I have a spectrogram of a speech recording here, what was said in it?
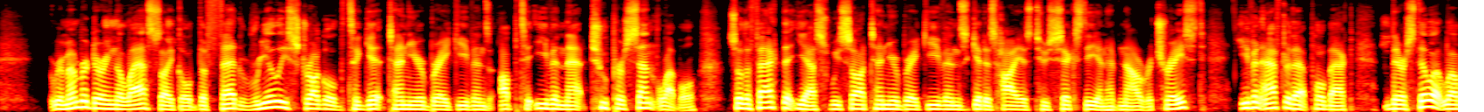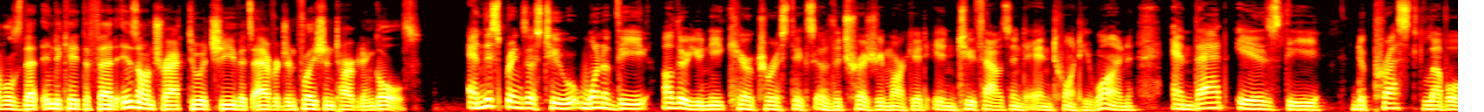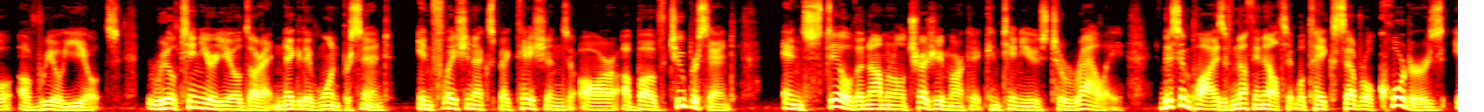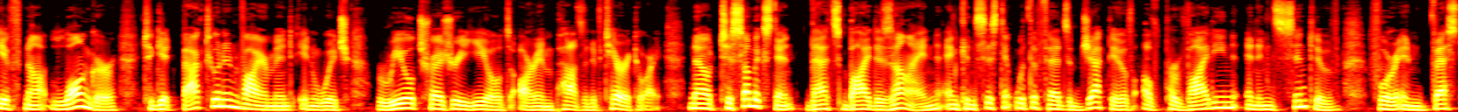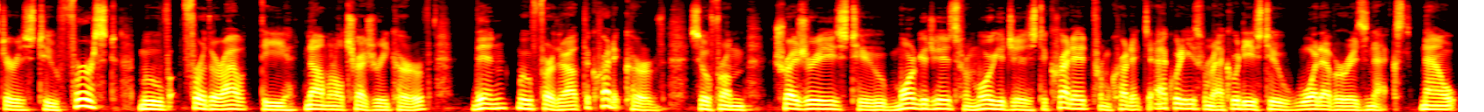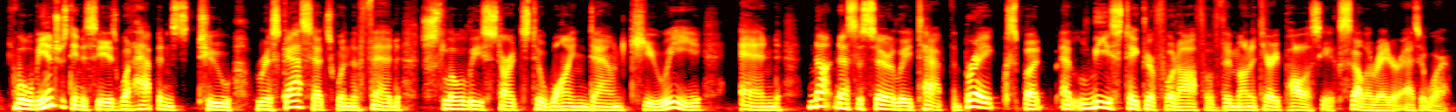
remember during the last cycle, the Fed really struggled to get 10 year break evens up to even that 2% level. So the fact that, yes, we saw 10 year break evens get as high as 260 and have now retraced, even after that pullback, they're still at levels that indicate the Fed is on track to achieve its average inflation targeting goals. And this brings us to one of the other unique characteristics of the Treasury market in 2021, and that is the depressed level of real yields. Real 10 year yields are at negative 1, inflation expectations are above 2%, and still the nominal treasury market continues to rally. This implies, if nothing else, it will take several quarters, if not longer, to get back to an environment in which real treasury yields are in positive territory. Now, to some extent, that's by design and consistent with the Fed's objective of providing an incentive for investors to first move further out the nominal treasury curve, then move further out the credit curve. So from treasuries to mortgages, from mortgages to credit, from credit to equities, from equities to whatever is next. Now, what will be interesting to see is what happens to risk assets when the Fed slowly starts to wind down QE and not necessarily tap the brakes, but at least take their foot off of the monetary policy accelerator, as it were.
